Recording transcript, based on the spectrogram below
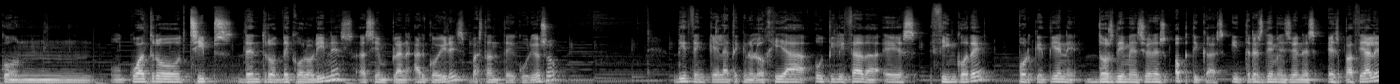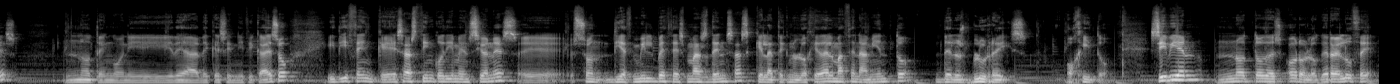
con cuatro chips dentro de colorines, así en plan arcoíris, bastante curioso. Dicen que la tecnología utilizada es 5D porque tiene dos dimensiones ópticas y tres dimensiones espaciales. No tengo ni idea de qué significa eso. Y dicen que esas cinco dimensiones eh, son 10.000 veces más densas que la tecnología de almacenamiento de los Blu-rays. Ojito. Si bien no todo es oro lo que reluce,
